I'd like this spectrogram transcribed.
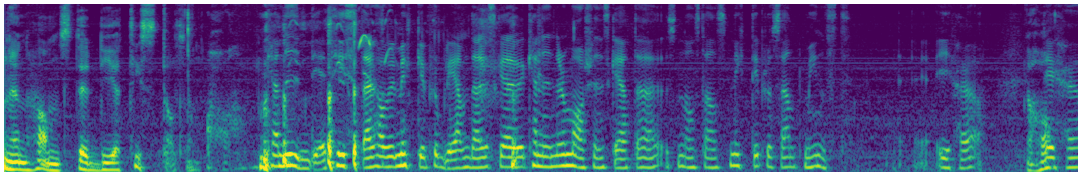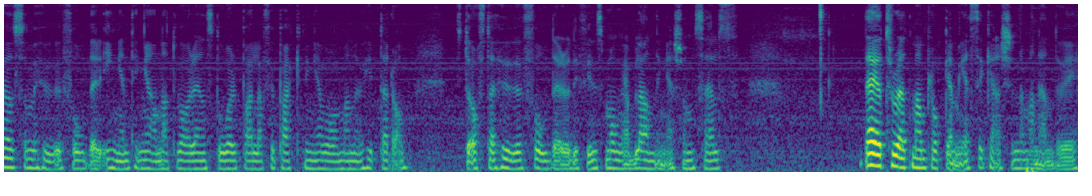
Ehm. en hamsterdietist alltså? Kanindietist, där har vi mycket problem. Där ska kaniner och marsvin ska äta någonstans 90% minst eh, i hö. Jaha. Det är hö som är huvudfoder, ingenting annat var det än står på alla förpackningar var man nu hittar dem. Det står ofta huvudfoder och det finns många blandningar som säljs. Där jag tror att man plockar med sig kanske när man ändå är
